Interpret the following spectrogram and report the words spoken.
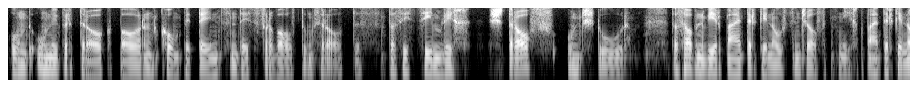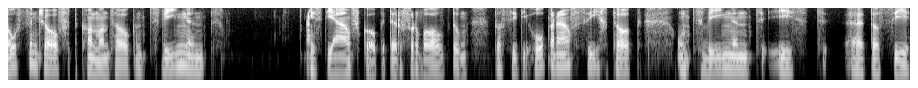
und unübertragbaren Kompetenzen des Verwaltungsrates. Das ist ziemlich straff und stur. Das haben wir bei der Genossenschaft nicht. Bei der Genossenschaft kann man sagen, zwingend ist die Aufgabe der Verwaltung, dass sie die Oberaufsicht hat und zwingend ist, äh, dass sie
